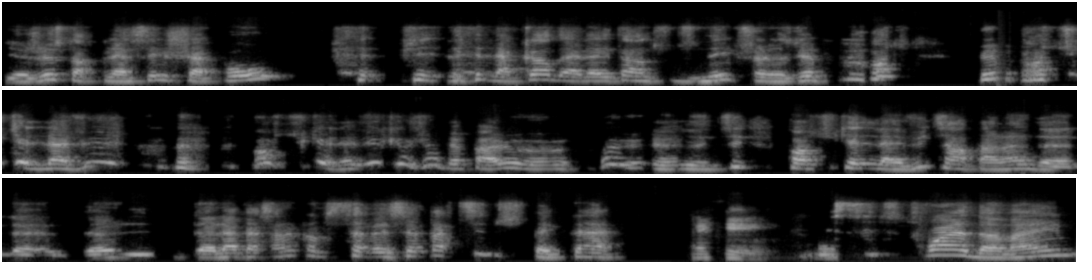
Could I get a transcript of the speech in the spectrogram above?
il a juste replacé le chapeau, puis la corde, elle a été en dessous du nez, puis je lui disais, oh, penses-tu qu'elle l'a vu? Penses-tu qu'elle a vu que j'avais euh, penses-tu qu'elle l'a vu en parlant de, de, la personne comme si ça faisait partie du spectacle? Mais si tu te fais de même,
